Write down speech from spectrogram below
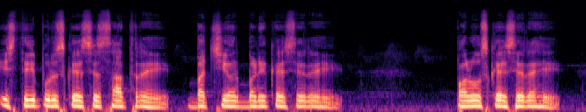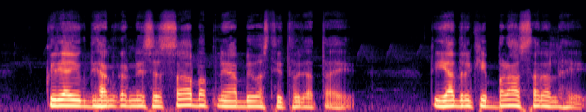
स्त्री पुरुष कैसे साथ रहे बच्चे और बड़े कैसे रहे पड़ोस कैसे रहे क्रियायोग ध्यान करने से सब अपने आप व्यवस्थित हो जाता है। तो याद रखिए बड़ा सरल है।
